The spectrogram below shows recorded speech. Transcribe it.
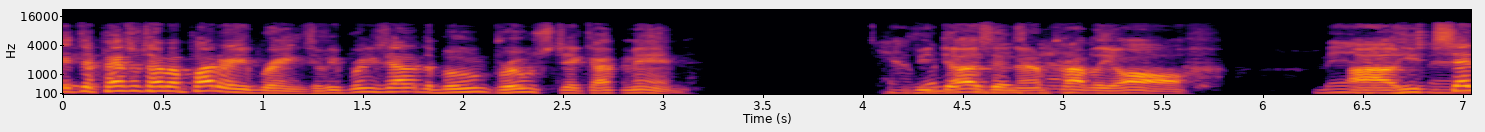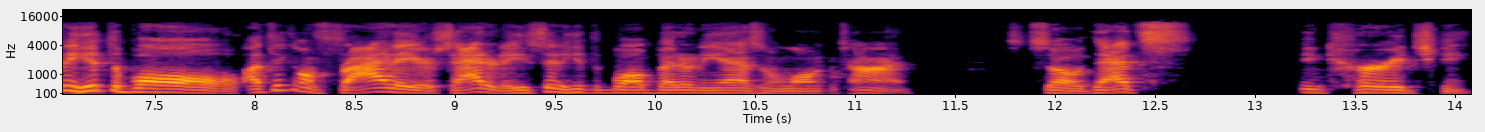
it depends what type of putter he brings. If he brings out the boom broomstick, I'm in. Yeah, If he doesn't, then I'm probably off. Man, Uh, he bad. said he hit the ball. I think on Friday or Saturday. He said he hit the ball better than he has in a long time. So that's encouraging.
